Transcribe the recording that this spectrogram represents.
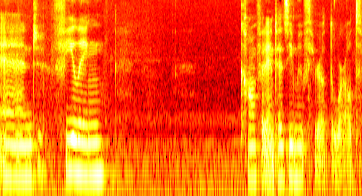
and feeling confident as you move throughout the world.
